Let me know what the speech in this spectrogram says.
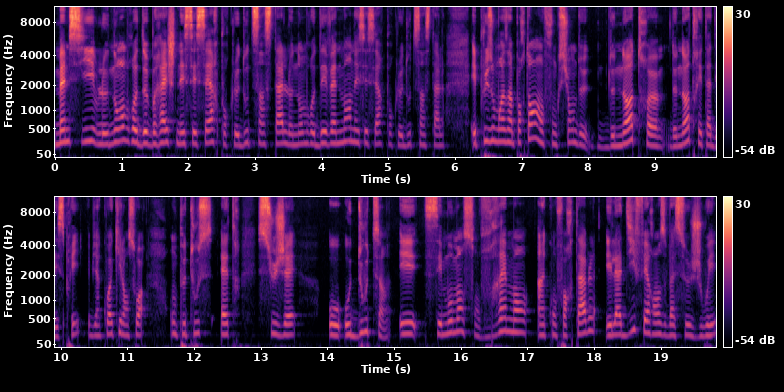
même si le nombre de brèches nécessaires pour que le doute s'installe, le nombre d'événements nécessaires pour que le doute s'installe est plus ou moins important en fonction de, de notre état d'esprit, eh bien quoi qu'il en soit, on peut tous être sujets au, doute et ces moments sont vraiment inconfortables et la différence va se jouer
